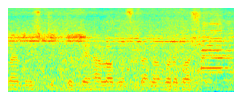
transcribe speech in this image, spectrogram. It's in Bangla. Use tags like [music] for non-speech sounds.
টানা বৃষ্টিতে বেহাল অবস্থা নগরবাসী।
